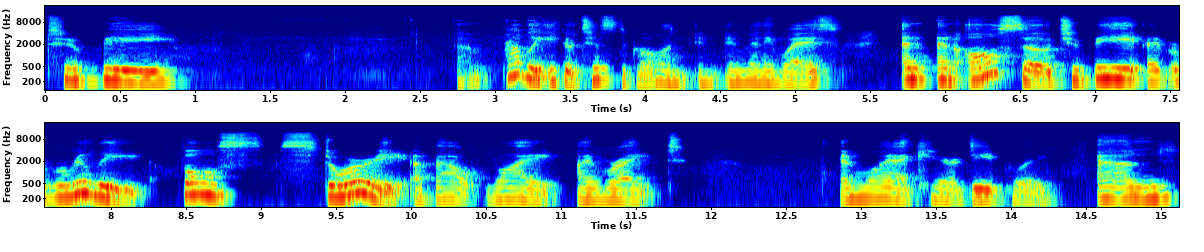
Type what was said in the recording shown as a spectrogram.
to be um, probably egotistical in, in, in, many ways, and, and also to be a really false story about why I write and why I care deeply. And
